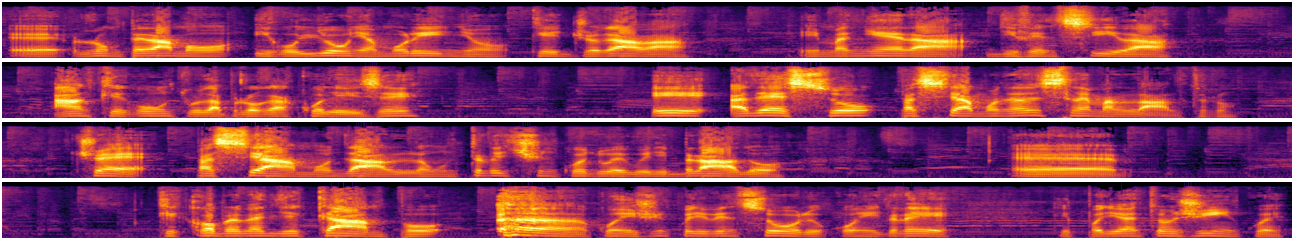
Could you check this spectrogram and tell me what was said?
eh, rompevamo i coglioni a Mourinho che giocava in maniera difensiva anche contro la Procaccolese e adesso passiamo da un estremo all'altro. Cioè passiamo dal un 3-5-2 equilibrato eh, che copre meglio il campo con i 5 difensori o con i 3 che poi diventano 5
